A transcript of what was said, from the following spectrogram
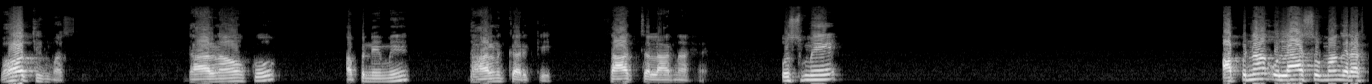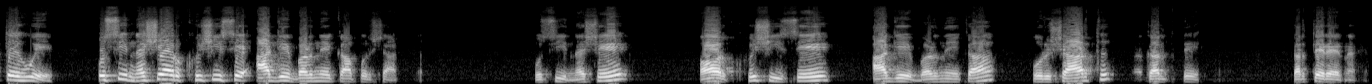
बहुत ही मस्त। धारणाओं को अपने में धारण करके साथ चलाना है। उसमें अपना उल्लास उमंग रखते हुए उसी नशे और खुशी से आगे बढ़ने का पुरुषार्थ कर। उसी नशे और खुशी से आगे बढ़ने का पुरुषार्थ करते करते रहना है।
